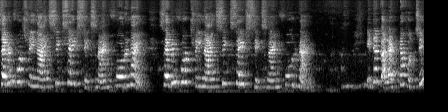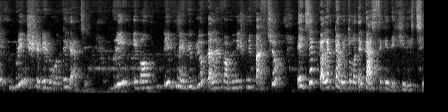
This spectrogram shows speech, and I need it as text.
Seven four three nine six eight six nine four nine seven four three nine six eight six nine four nine এটা কালারটা হচ্ছে গ্রিন শেডের মধ্যে যাচ্ছে গ্রিন এবং ডিপ নেভি ব্লু কালার কম্বিনেশনে পাচ্ছ। এক্সাক্ট কালারটা আমি তোমাদের কাছ থেকে দেখিয়ে দিচ্ছি।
